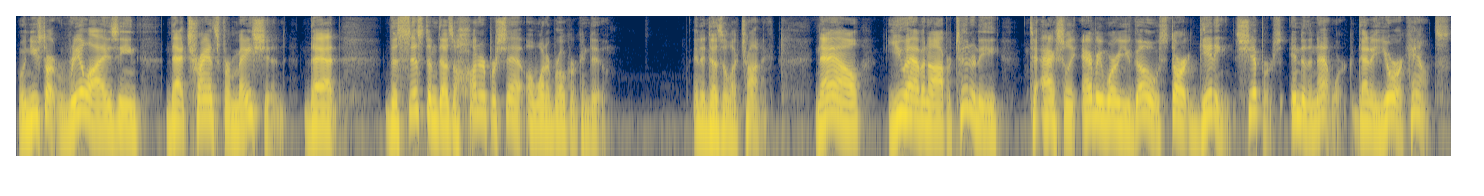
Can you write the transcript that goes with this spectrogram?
when you start realizing that transformation that the system does 100% of what a broker can do and it does electronic. Now you have an opportunity to actually everywhere you go start getting shippers into the network that are your accounts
